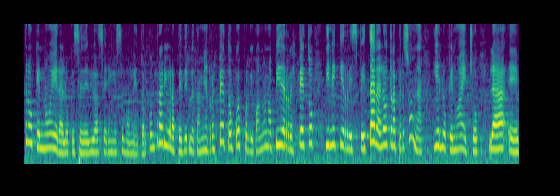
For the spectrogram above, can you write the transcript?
creo que no era lo que se debió hacer en ese momento. Al contrario, era pedirle también respeto, pues porque cuando uno pide respeto tiene que respetar a la otra persona y es lo que no ha hecho la eh,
